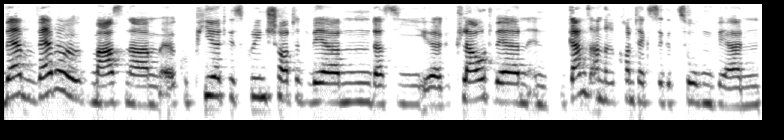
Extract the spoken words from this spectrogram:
Werbe Werbemaßnahmen äh, kopiert, gescreenshottet werden, dass sie äh, geklaut werden, in ganz andere Kontexte gezogen werden,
